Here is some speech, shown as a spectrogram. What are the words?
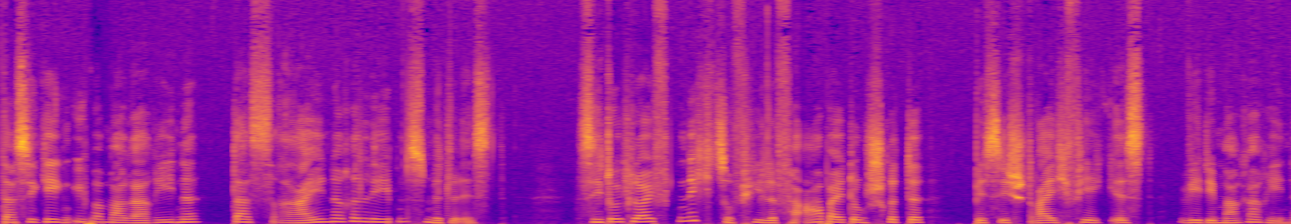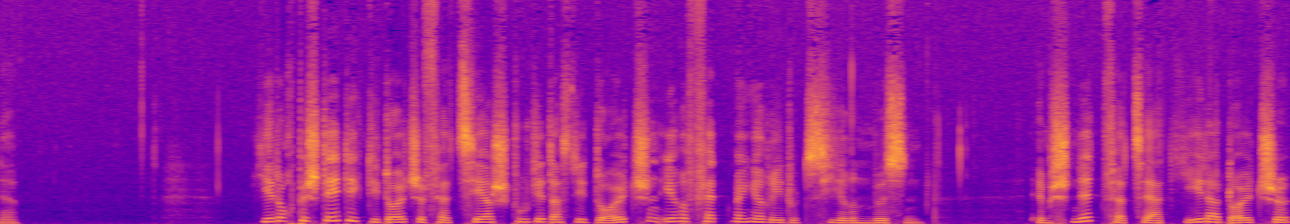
dass sie gegenüber Margarine das reinere Lebensmittel ist. Sie durchläuft nicht so viele Verarbeitungsschritte, bis sie streichfähig ist wie die Margarine. Jedoch bestätigt die deutsche Verzehrstudie, dass die Deutschen ihre Fettmenge reduzieren müssen. Im Schnitt verzehrt jeder Deutsche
